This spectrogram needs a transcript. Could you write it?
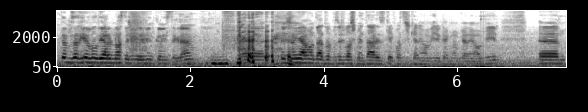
estamos a reavaliar o nosso 2020 com o Instagram. Uh, estejam aí à vontade para fazer os vossos comentários, o que é que vocês querem ouvir e o que é que não querem ouvir. Uh,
